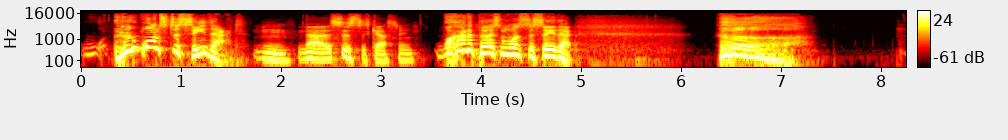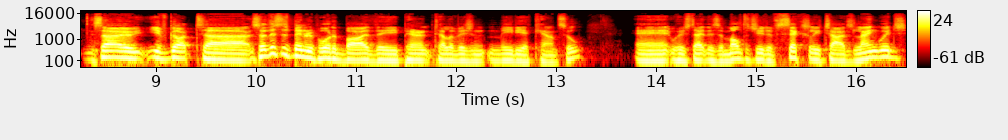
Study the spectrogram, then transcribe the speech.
Wh- Who wants to see that? No, this is disgusting. What kind of person wants to see that? so you've got uh, so this has been reported by the Parent Television Media Council, and who state there's a multitude of sexually charged language.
